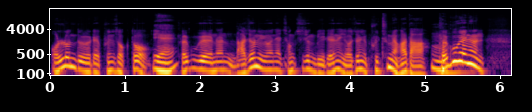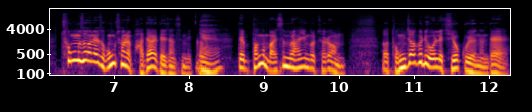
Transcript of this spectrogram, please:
언론들의 분석도 예. 결국에는 나전 의원의 정치적 미래는 여전히 불투명하다. 음. 결국에는 총선에서 공천을 받아야 되지 않습니까? 예. 근데 방금 말씀을 하신 것처럼 어, 동작을이 원래 지역구였는데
